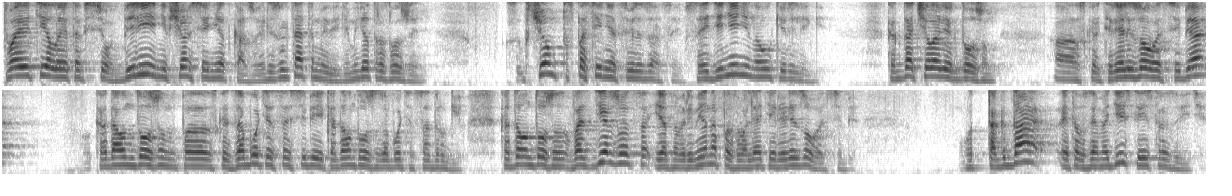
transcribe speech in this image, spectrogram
Твое тело – это все. Бери, ни в чем себе не отказывай. Результаты мы видим. Идет разложение. В чем спасение цивилизации? В соединении науки и религии. Когда человек должен, э, сказать, реализовывать себя, когда он должен, так сказать, заботиться о себе, и когда он должен заботиться о других. Когда он должен воздерживаться и одновременно позволять и реализовывать себе. Вот тогда это взаимодействие есть развитие.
